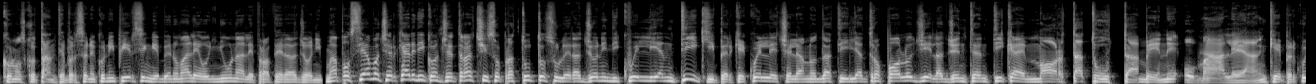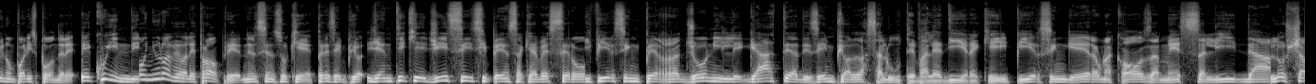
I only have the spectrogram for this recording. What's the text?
conosco tante persone con i piercing e bene o male ognuna ha le proprie ragioni. Ma possiamo cercare di concentrarci soprattutto sulle ragioni di quelli antichi, perché quelle ce le hanno dati gli antropologi e la gente antica è morta tutta, bene o male anche, per cui non può rispondere. E quindi ognuno aveva le proprie, nel senso che, per esempio, gli antichi egizi si pensa che avessero i piercing per ragioni legate ad esempio alla salute, vale a dire che il piercing era una cosa messa lì da lo sciamano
